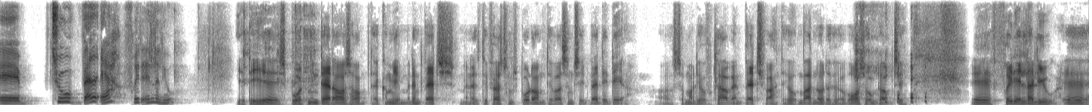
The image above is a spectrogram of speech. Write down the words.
Øh, tu, hvad er frit ældreliv? Ja, det øh, spurgte min datter også om, da jeg kom hjem med den badge. Men altså, det første, hun spurgte om, det var sådan set, hvad er det der? Og så måtte jeg jo forklare, hvad en badge var. Det er åbenbart noget, der hører vores ungdom til. Øh, frit ældre liv øh,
